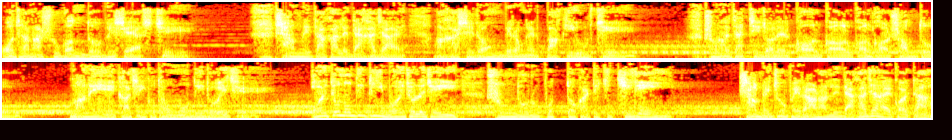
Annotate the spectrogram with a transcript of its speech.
অজানা সুগন্ধ ভেসে আসছে। সামনে তাকালে দেখা যায় আকাশে রং বেরঙের পাখি উঠছে শোনা যাচ্ছে জলের কল কল কল কল শব্দ। মানে কাছে কোথাও নদী রয়েছে। হয়তো নদীটি বয়ে চলেছে এই সুন্দর উপত্যকাটিকে চিরেই সামনে ঝোপের আড়ালে দেখা যায় কয়টা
